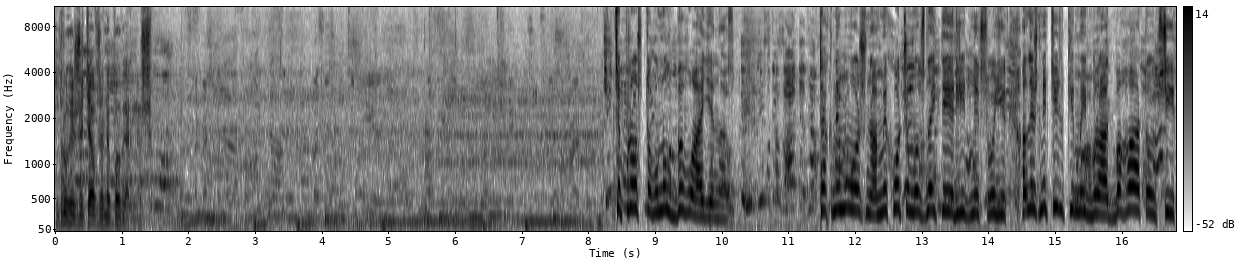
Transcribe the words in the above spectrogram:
Друге життя вже не повернеш. Це просто воно вбиває нас. Так не можна. Ми хочемо знайти рідних своїх, але ж не тільки мій брат, багато всіх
